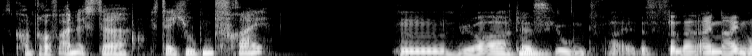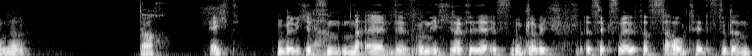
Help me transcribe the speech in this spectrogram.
Es kommt drauf an, ist der, ist der jugendfrei? Hm, ja, der hm. ist jugendfrei. Das ist dann, ein Nein, oder? Doch. Echt? Und wenn ich jetzt, ja. ein, äh, wenn ich dachte, der ist unglaublich sexuell versaut, hättest du dann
